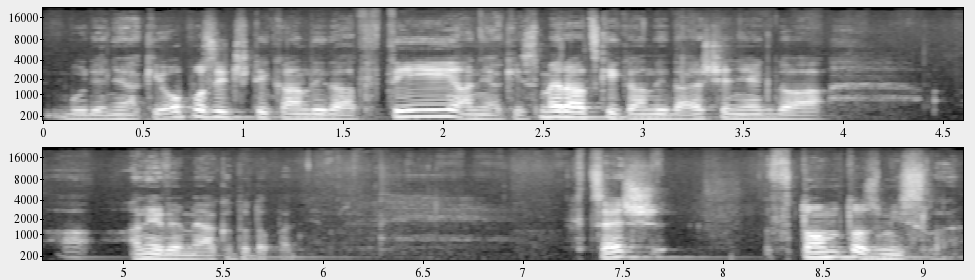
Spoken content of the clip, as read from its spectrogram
bude nejaký opozičný kandidát, ty a nejaký smerácky kandidát, ešte niekto a, a, a nevieme, ako to dopadne. Chceš v tomto zmysle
